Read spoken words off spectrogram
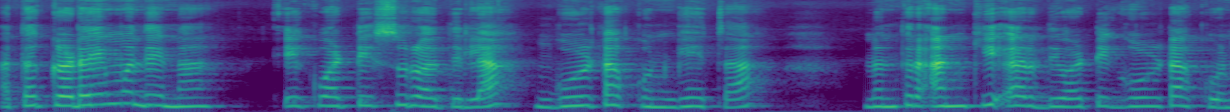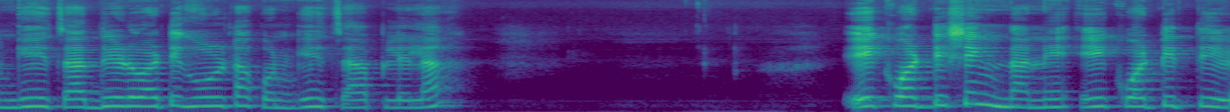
आता कढईमध्ये ना एक वाटी सुरुवातीला गूळ टाकून घ्यायचा. नंतर आणखी अर्धी वाटी गूळ टाकून घ्यायचा. दीड वाटी गूळ टाकून घ्यायचा आपल्याला. एक वाटी शेंगदाणे एक वाटी तीळ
